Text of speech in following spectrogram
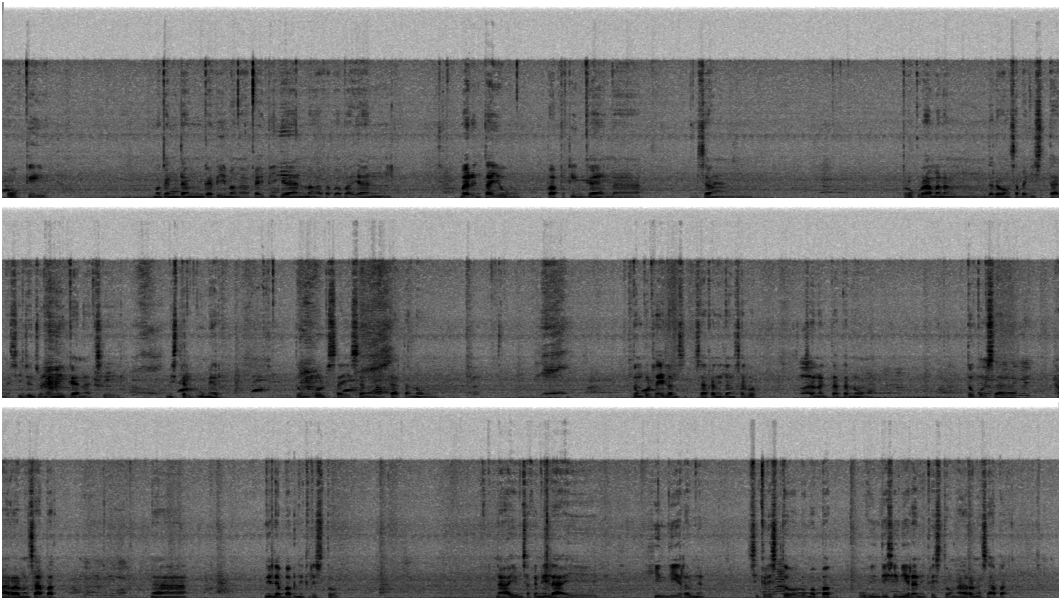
Okay. Magandang gabi mga kaibigan, mga kababayan. Mayroon tayong papakinggan na isang programa ng dalawang sabalista na si Johnson Amican at si Mr. Gumer tungkol sa isang magtatanong tungkol sa ilang sa kanilang sagot sa nagtatanong tungkol sa araw ng Sabat na nilabag ni Kristo na ayon sa kanila ay hindi raw niya si Kristo lumabag o hindi sinira ni Kristo ang araw ng Sabat.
